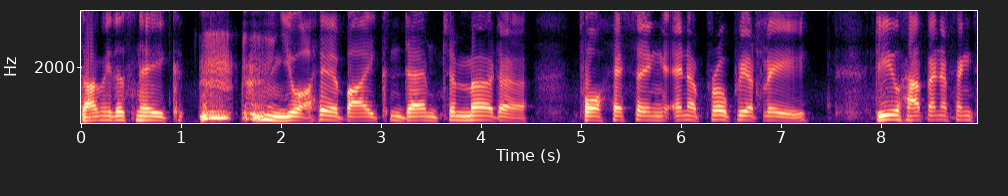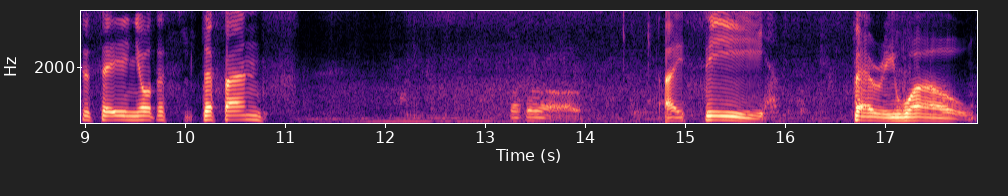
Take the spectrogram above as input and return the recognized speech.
Sammy the Snake, you are hereby condemned to murder for hissing inappropriately. Do you have anything to say in your defense? I see. Very well.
